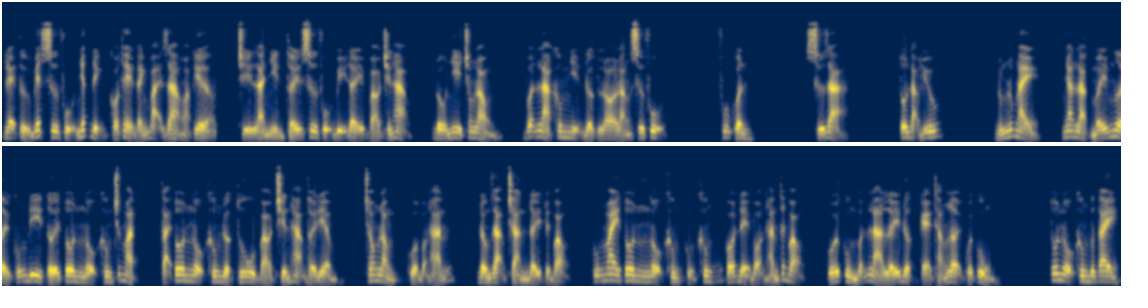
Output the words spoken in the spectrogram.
đệ tử biết sư phụ nhất định có thể đánh bại ra hoặc kia, chỉ là nhìn thấy sư phụ bị đẩy vào chiến hạm, đồ nhi trong lòng vẫn là không nhịn được lo lắng sư phụ. Phu quân. Sứ giả. Tôn đạo hữu. Đúng lúc này, nhan lạc mấy người cũng đi tới tôn ngộ không trước mặt, tại tôn ngộ không được thu vào chiến hạm thời điểm, trong lòng của bọn hắn đồng dạng tràn đầy tuyệt vọng, cũng may tôn ngộ không cũng không có để bọn hắn thất vọng, cuối cùng vẫn là lấy được kẻ thắng lợi cuối cùng. Tôn ngộ không vươn tay,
